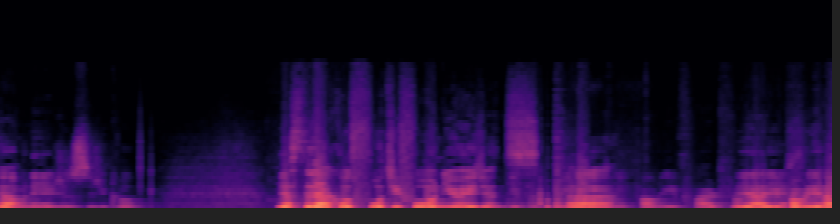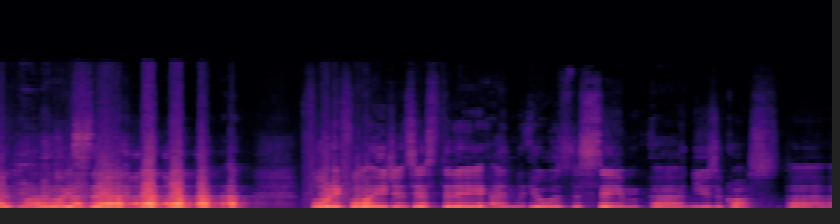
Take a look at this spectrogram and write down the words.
How many agents did you call? Yesterday I called 44 new agents. You, Uh, you probably heard from. Yeah, me you probably heard my voice. Uh, 44 agents yesterday, and it was the same uh, news across uh,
